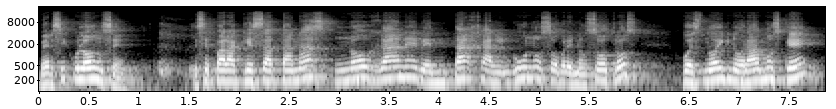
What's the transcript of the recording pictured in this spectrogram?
Versículo 11. Dice, para que Satanás no gane ventaja alguno sobre nosotros, pues no ignoramos que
